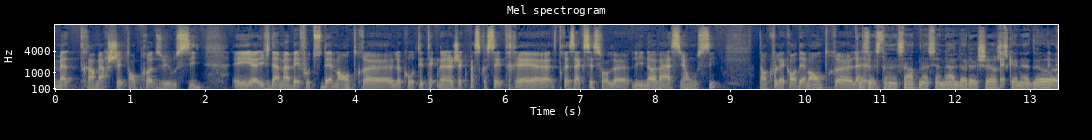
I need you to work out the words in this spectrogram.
mettre en marché ton produit aussi. Et évidemment, ben, il faut que tu démontres le côté technologique parce que c'est très, très axé sur l'innovation aussi. Donc, il fallait qu'on démontre. Euh, c'est un centre national de recherche du Canada. Euh,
